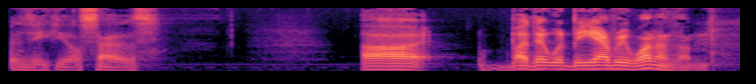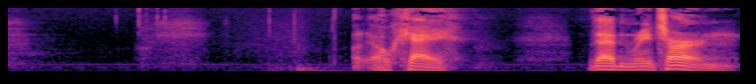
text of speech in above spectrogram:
Ezekiel says, uh, but it would be every one of them okay, then return.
